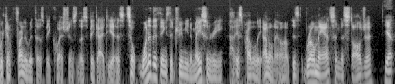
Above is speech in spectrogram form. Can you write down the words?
we're confronted with those big questions and those big ideas. So one of the things that drew me to masonry is probably I don't know is romance and nostalgia. Yep.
